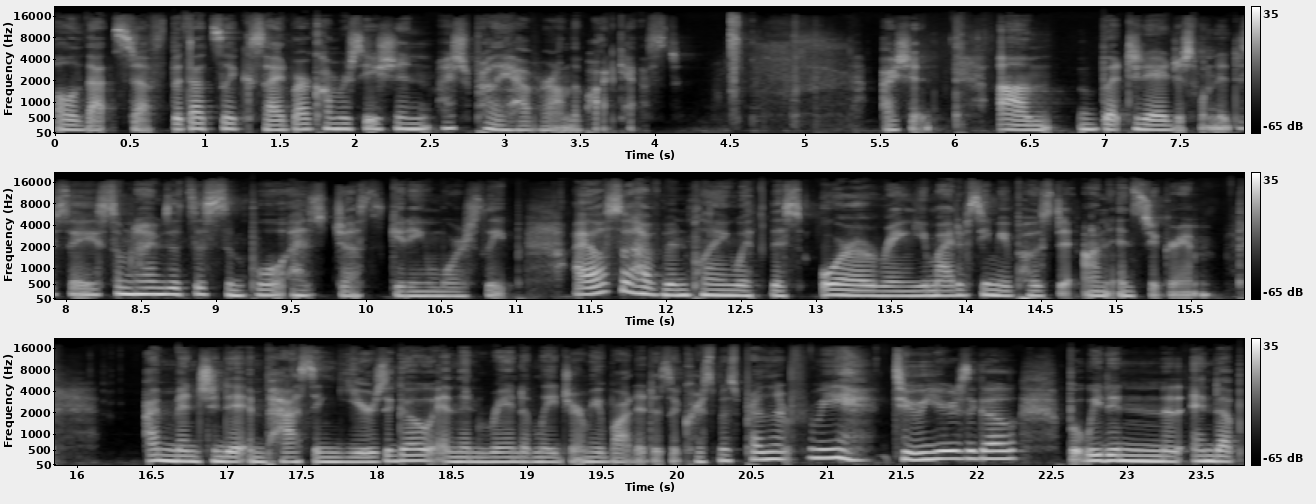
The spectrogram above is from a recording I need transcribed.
all of that stuff. But that's like sidebar conversation. I should probably have her on the podcast. I should. Um, but today I just wanted to say sometimes it's as simple as just getting more sleep. I also have been playing with this Oura ring. You might have seen me post it on Instagram. I mentioned it in passing years ago, and then randomly Jeremy bought it as a Christmas present for me two years ago, but we didn't end up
